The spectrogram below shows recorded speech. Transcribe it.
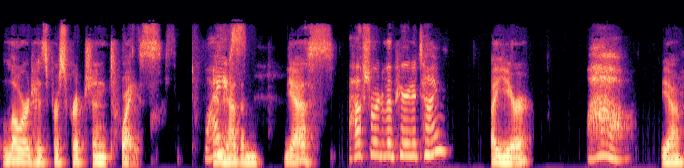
lowered his prescription twice. Twice. And has yes. How short of a period of time? a year. Wow. Yeah.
